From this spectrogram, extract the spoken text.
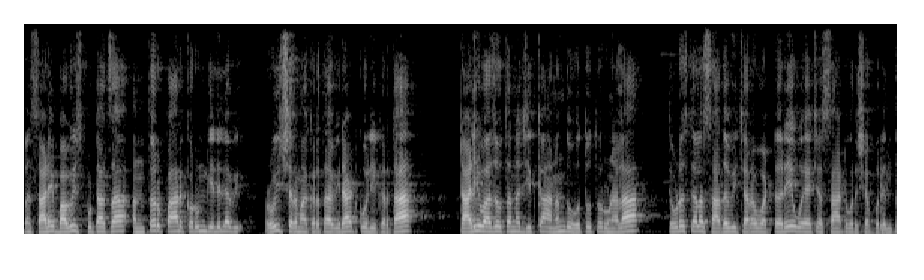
पण साडे बावीस फुटाचा अंतर पार करून गेलेल्या रोहित शर्मा करता विराट कोहली करता टाळी वाजवताना जितका आनंद होतो तरुणाला तेवढंच त्याला साधं विचारावं वाटतं रे. वयाच्या साठ वर्षापर्यंत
